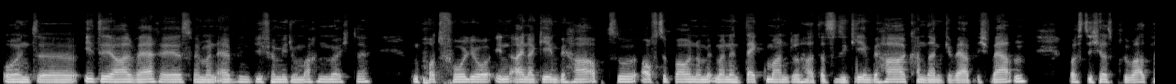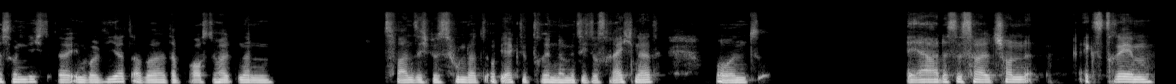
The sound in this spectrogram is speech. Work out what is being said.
Und äh, ideal wäre es, wenn man Airbnb-Vermietung machen möchte, ein Portfolio in einer GmbH aufzubauen, damit man einen Deckmantel hat. Also die GmbH kann dann gewerblich werden, was dich als Privatperson nicht äh, involviert, aber da brauchst du halt einen 20 bis 100 Objekte drin, damit sich das rechnet. Und ja, das ist halt schon extrem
